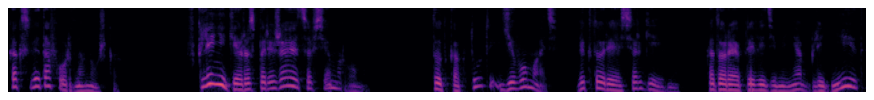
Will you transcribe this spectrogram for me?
как светофор на ножках. В клинике распоряжается всем Рома. Тут как тут его мать, Виктория Сергеевна, которая при виде меня бледнеет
